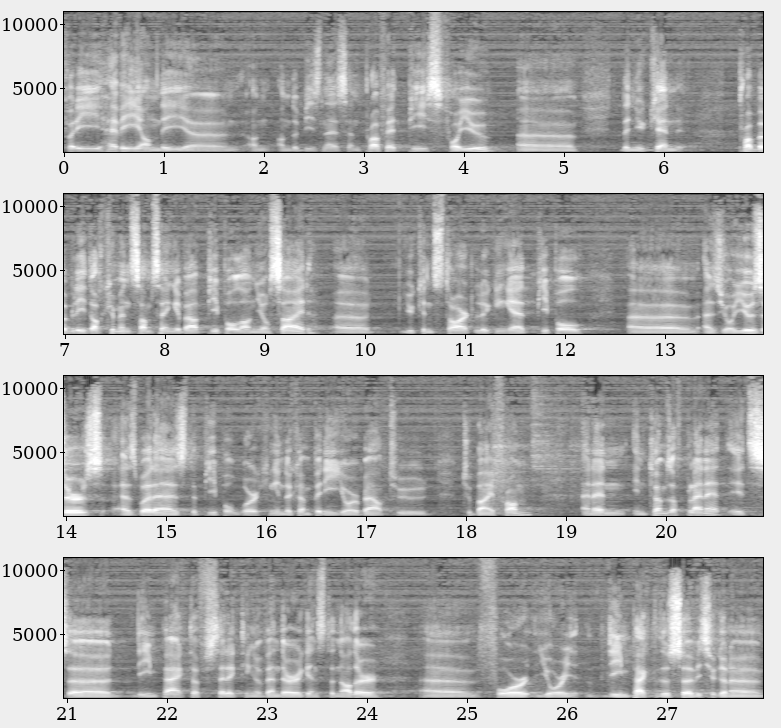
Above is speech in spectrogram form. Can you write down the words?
pretty heavy on the uh, on, on the business and profit piece for you. Uh, then you can probably document something about people on your side. Uh, you can start looking at people as your users, as well as the people working in the company you're about to, to buy from. And then in terms of planet, it's uh, the impact of selecting a vendor against another uh, for your, the impact of the service you're going to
